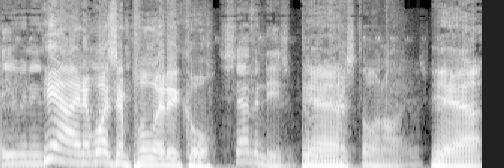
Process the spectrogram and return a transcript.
even in Yeah, and it wasn't political. 70s, Billy Yeah. Crystal and all. It was Yeah.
